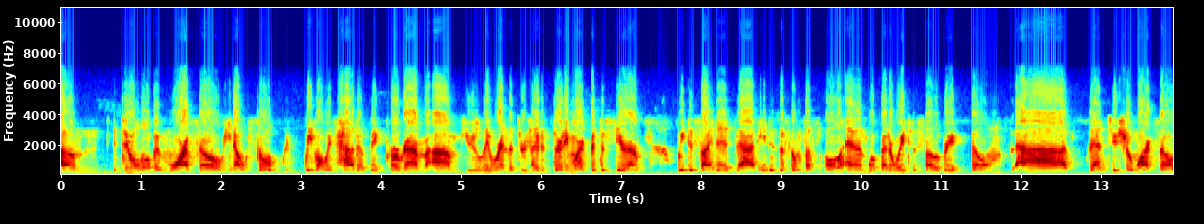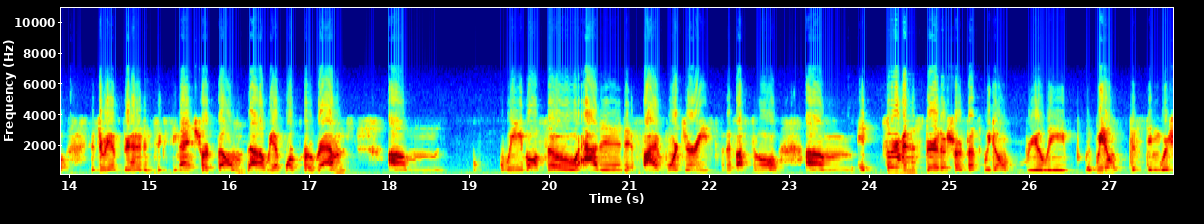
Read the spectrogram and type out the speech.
um, do a little bit more. So, you know, so we've, we've always had a big program. Um, usually we're in the 330 mark, but this year we decided that it is a film festival, and what better way to celebrate films uh, than to show more? So this year we have 369 short films. Uh, we have more programs. Um, we've also added five more juries to the festival. Um, it's sort of in the spirit of Short Fest. We don't really we don't distinguish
